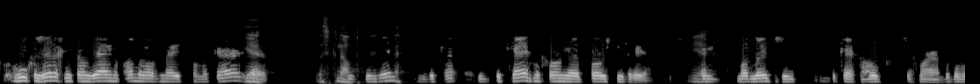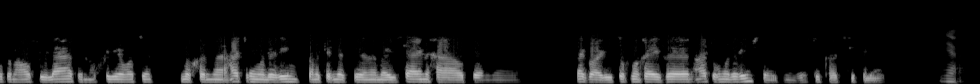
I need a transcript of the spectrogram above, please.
hoe gezellig je kan zijn op anderhalf meter van elkaar. Ja, dat is knap. Dus we, krijgen gewoon uh, positieve reacties. Ja. En wat leuk is, we krijgen ook, zeg maar, bijvoorbeeld een half uur later nog weer wat, nog een uh, hart onder de riem. Van ik heb net medicijnen gehaald en ik wou die toch nog even een hart onder de riem steken. Dat is natuurlijk hartstikke leuk. Ja.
